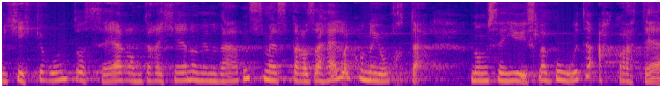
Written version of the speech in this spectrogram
vi kikker rundt og ser om det ikke er noen verdensmestere som heller kunne gjort det. Noen som er gysla gode til akkurat det.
